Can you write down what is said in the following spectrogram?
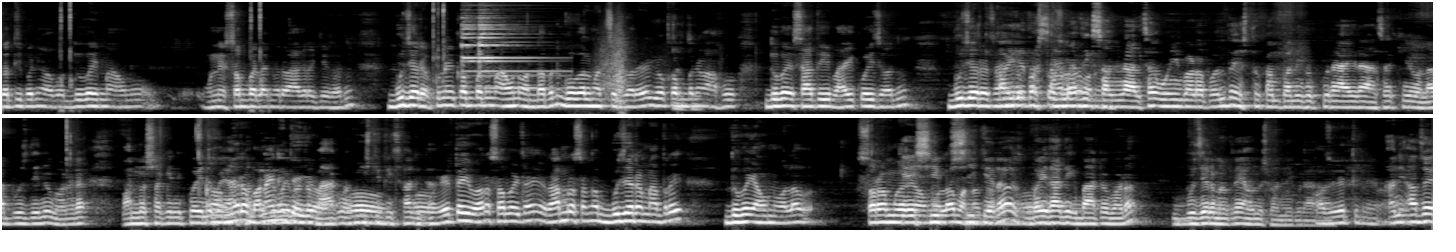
जति पनि अब दुबईमा आउनु हुने सबैलाई मेरो आग्रह के छ भने बुझेर कुनै कम्पनीमा आउनुभन्दा पनि गुगलमा चेक गरेर यो कम्पनीमा आफू दुबई साथीभाइ कोही छ भने बुझेर अहिले त छ सामाजिक सञ्जाल छ उहीँबाट पनि त यस्तो कम्पनीको कुरा आइरहेछ के होला बुझिदिनु भनेर भन्न सकिने कोही न मेरो भनाइ नै त्यही हो। भएको स्थिति छ नि त्यही भएर सबै चाहिँ राम्रोसँग बुझेर मात्रै दुबई आउनु होला शरम गरेर सिकेर वैधानिक बाटोबाट बुझेर मात्रै आउनुहोस् भन्ने कुरा हो। हजुर यति नै अनि अझै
